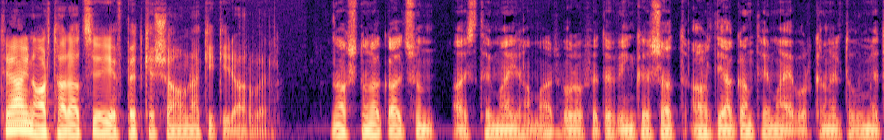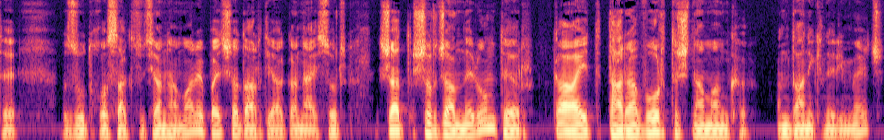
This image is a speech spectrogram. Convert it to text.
թե այն արդարացի է եւ պետք է շարունակի կիրառվել։ Նախ շնորհակալություն այս թեմայի համար, որովհետև ինքը շատ արդիական թեմա է, որքան էլ թվում է թե զուտ խոսակցության համար է, բայց շատ արդիական այսօր շատ շրջաններում դեռ կա այդ դարավոր ճշնամանքը ընտանիքների մեջ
